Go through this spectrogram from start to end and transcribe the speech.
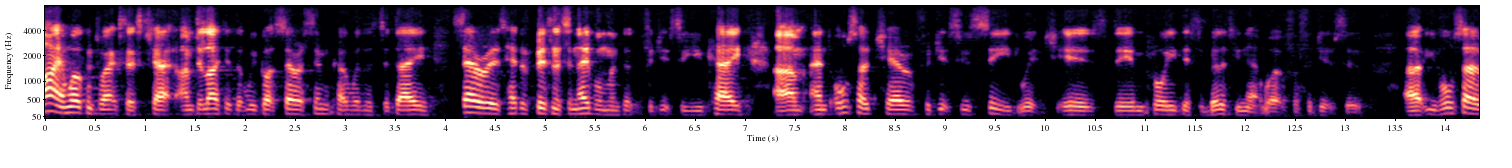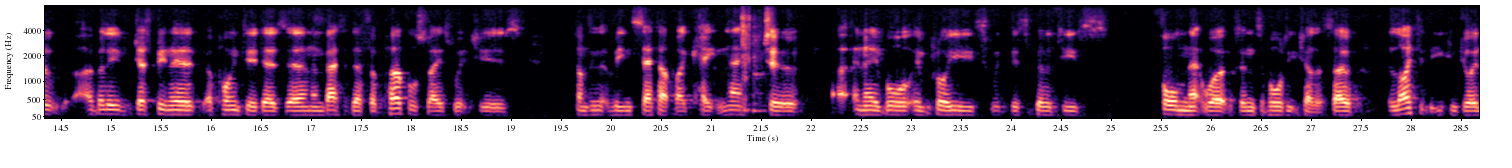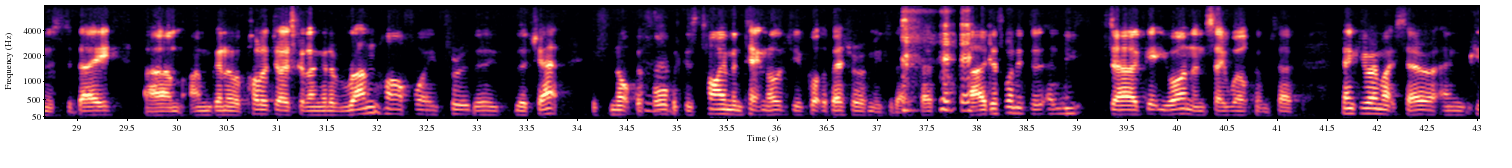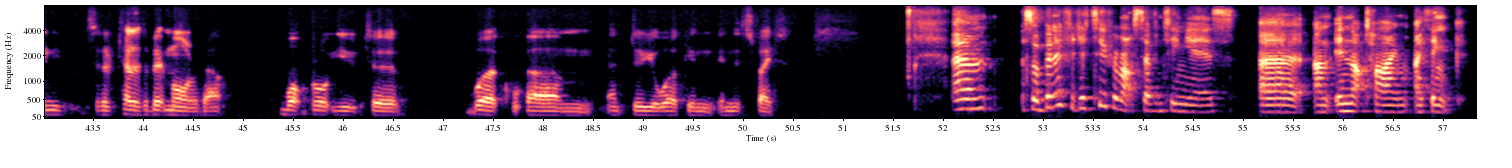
Hi and welcome to Access Chat. I'm delighted that we've got Sarah Simcoe with us today. Sarah is Head of Business Enablement at Fujitsu UK um, and also Chair of Fujitsu Seed, which is the Employee Disability Network for Fujitsu. Uh, you've also, I believe, just been appointed as an ambassador for Purple Space, which is something that's been set up by Kate Nash to uh, enable employees with disabilities form networks and support each other. So delighted that you can join us today. Um, I'm going to apologize because I'm going to run halfway through the, the chat, if not before, no. because time and technology have got the better of me today. So I just wanted to at least uh, get you on and say welcome. So thank you very much, Sarah. And can you sort of tell us a bit more about what brought you to work um, and do your work in, in this space? Um, so I've been in Fujitsu for about 17 years. Uh, and in that time, I think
